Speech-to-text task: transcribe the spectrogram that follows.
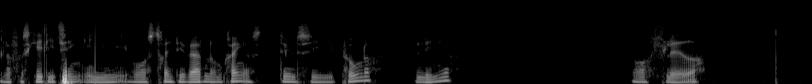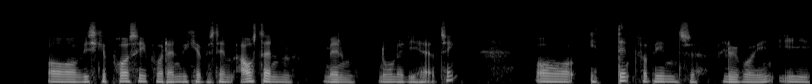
eller forskellige ting i vores 3D-verden omkring os, det vil sige punkter, linjer og flader. Og vi skal prøve at se på, hvordan vi kan bestemme afstanden mellem nogle af de her ting. Og i den forbindelse løber vi ind i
